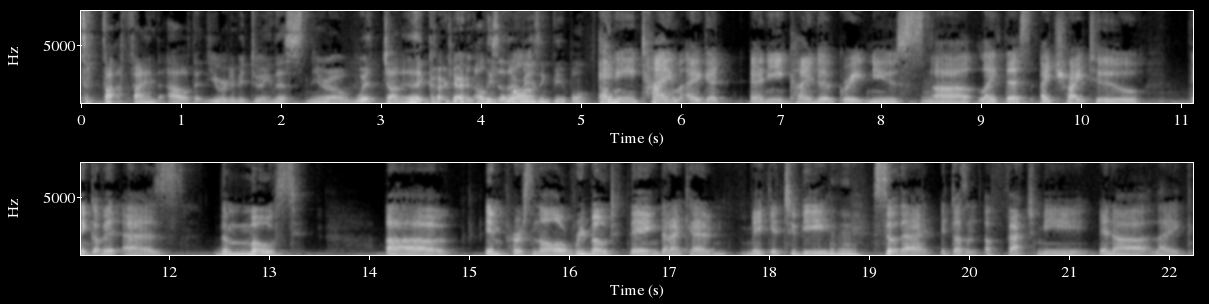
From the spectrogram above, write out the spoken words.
To fi- find out that you were going to be doing this Nero with John Eliot Gardiner and all these other Well, amazing people. anytime I get any kind of great news uh, like this, I try to think of it as the most uh, impersonal, remote thing that I can make it to be, so that it doesn't affect me in a like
